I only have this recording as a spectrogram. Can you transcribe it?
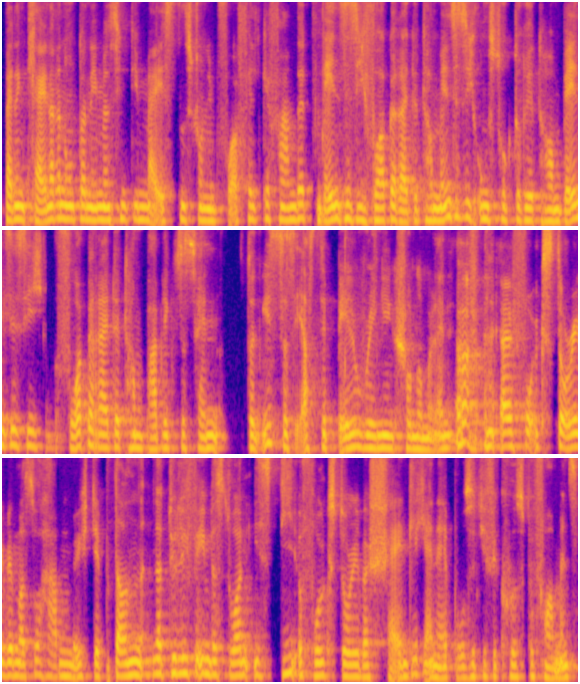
Bei den kleineren Unternehmen sind die meistens schon im Vorfeld gefundet. Wenn sie sich vorbereitet haben, wenn sie sich umstrukturiert haben, wenn sie sich vorbereitet haben, public zu sein, dann ist das erste Bell-Ringing schon einmal eine Erfolgsstory, wenn man so haben möchte. Dann natürlich für Investoren ist die Erfolgsstory wahrscheinlich eine positive Kursperformance.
